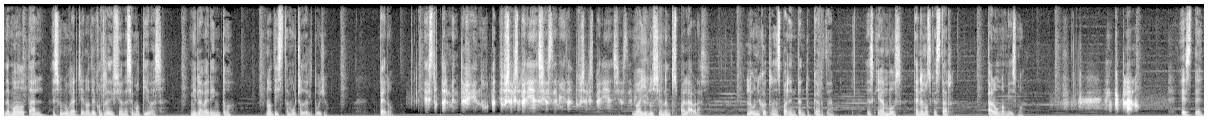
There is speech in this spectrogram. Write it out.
De modo tal, es un lugar lleno de contradicciones emotivas. Mi laberinto no dista mucho del tuyo. Pero Es totalmente ajeno a tus experiencias de vida. Tus experiencias de vida. no hay ilusión en tus palabras. Lo único transparente en tu carta es que ambos tenemos que estar para uno mismo. ¿En qué plano? Este,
